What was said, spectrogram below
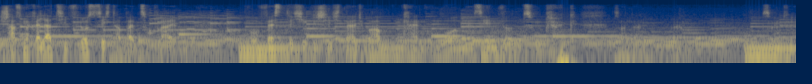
schaffen, relativ lustig dabei zu bleiben wo westliche Geschichten halt überhaupt keinen Humor mehr sehen würden, zum Glück, sondern ja, so irgendwie.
